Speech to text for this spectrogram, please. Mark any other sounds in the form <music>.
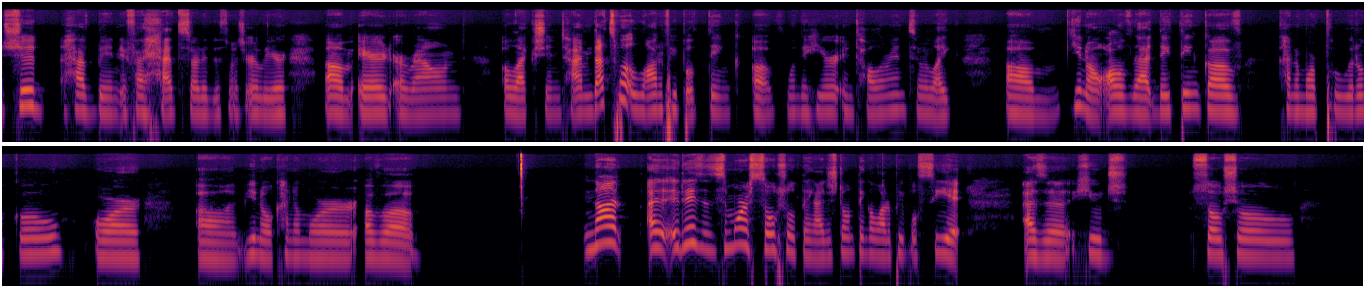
should have been, if I <laughs> had started this much earlier, um, aired around election time. That's what a lot of people think of when they hear intolerance or like um, you know, all of that, they think of kind of more political or, uh, you know, kind of more of a not. it is. It's more a social thing. I just don't think a lot of people see it as a huge social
